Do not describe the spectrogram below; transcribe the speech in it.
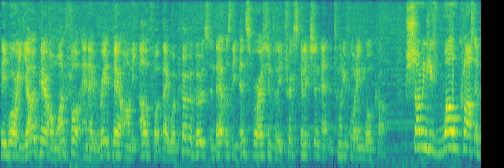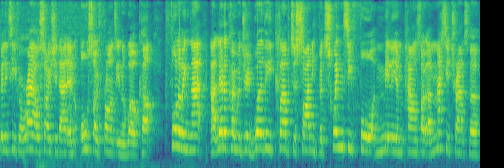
He wore a yellow pair on one foot and a red pair on the other foot. They were Puma boots and that was the inspiration for the Tricks collection at the 2014 World Cup. Showing his world-class ability for Real Sociedad and also France in the World Cup. Following that, Atletico Madrid were the club to sign him for £24 million, so a massive transfer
